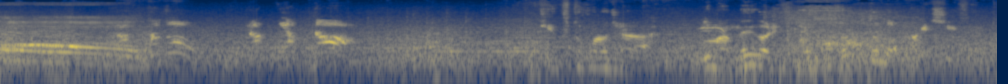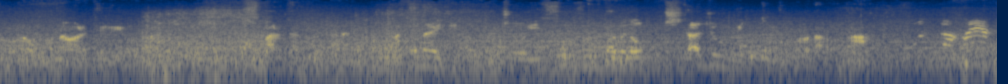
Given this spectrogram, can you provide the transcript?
えやったぞやってやった聞くところじゃ。今メガリスで最も激しい戦闘が行われているようだスパルタ軍がアテナイ人の土地を一掃するための下準備っていうところだろうなもっと早く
